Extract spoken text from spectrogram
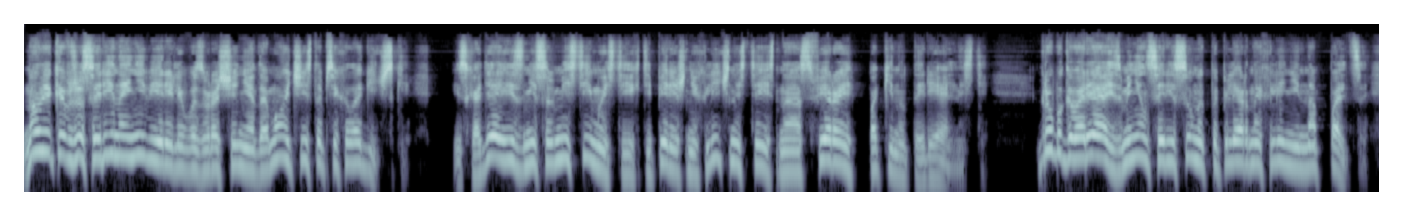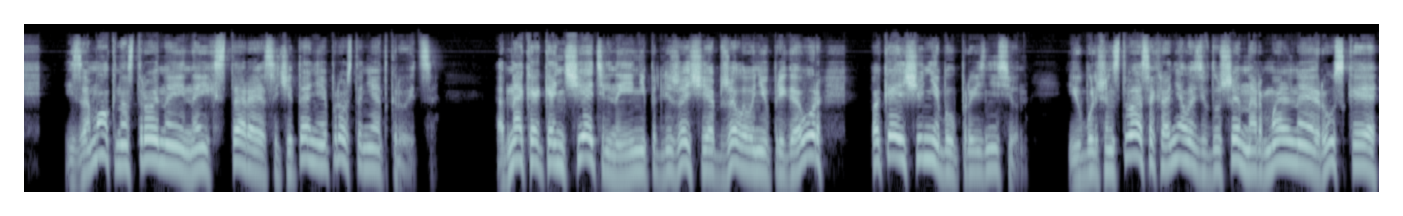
Новиков же с Ириной не верили в возвращение домой чисто психологически, исходя из несовместимости их теперешних личностей с ноосферой покинутой реальности. Грубо говоря, изменился рисунок папиллярных линий на пальце, и замок, настроенный на их старое сочетание, просто не откроется. Однако окончательный и не подлежащий обжалованию приговор пока еще не был произнесен, и у большинства сохранялось в душе нормальное русское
